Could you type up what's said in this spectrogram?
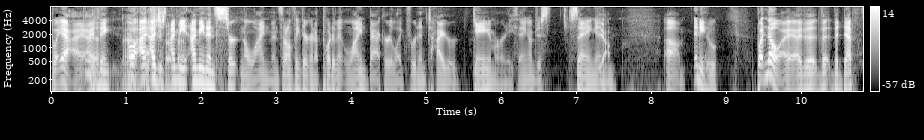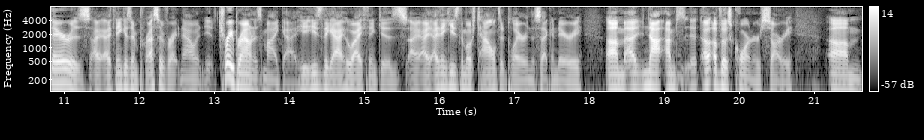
but yeah, I, I think. Uh, oh, I, we'll I see just, I mean, that. I mean, in certain alignments, I don't think they're going to put him at linebacker like for an entire game or anything. I'm just saying. In, um, anywho, but no, I, I the, the depth there is, I, I think, is impressive right now. And it, Tre Brown is my guy. He, he's the guy who I think is, I, I- think he's the most talented player in the secondary. Um, not, I'm of those corners. Sorry. Um,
